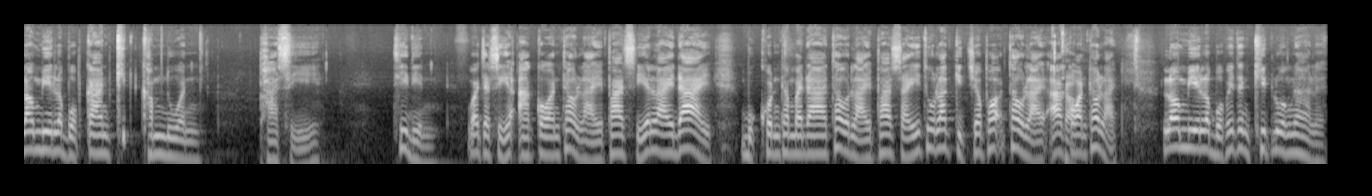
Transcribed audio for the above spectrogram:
เรามีระบบการคิดคำนวณภาษีที่ดิน ว่าจะเสียอากรเท่าไหร่ภาษีรายได้ บุคคลธรรมดาเท่าไหร่ภาษีธุรกิจเฉพาะเท่าไหร่อากรเท่าไหร่ เรามีระบบให้ท่านคิดล่วงหน้าเลย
